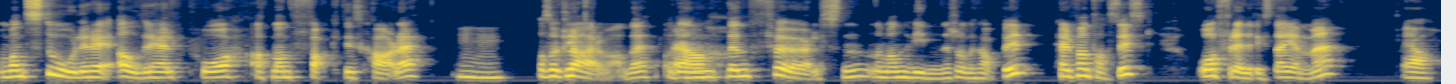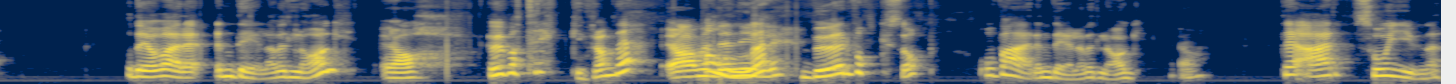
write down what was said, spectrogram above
Og man stoler aldri helt på at man faktisk har det, Mm. og så klarer man det. Og den, Ja. den følelsen når man vinner sånne kamper, helt fantastisk. Og Fredrikstad hjemme. Ja. Og det å være en del av et lag. Ja. Jeg vil bare trekke fram det. ja, men det Alle bør vokse opp og være en del av et lag. Ja. Det er så givende.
